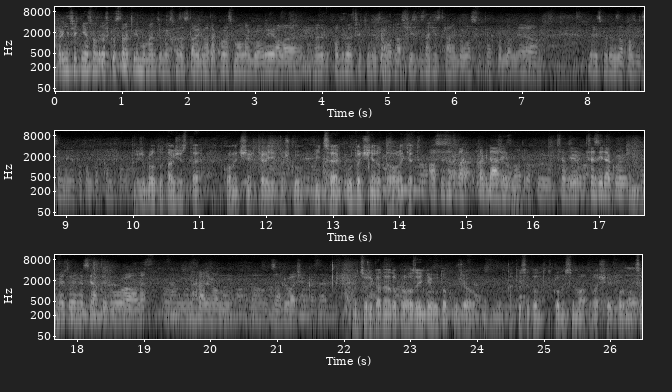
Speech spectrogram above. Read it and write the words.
v první třetině jsme trošku ztratili momentum, jak jsme dostali dva takové smolné góly, ale od druhé třetiny to od naší, z naší strany bylo super podle mě a měli jsme ten zápas víceméně potom pod kontrolou. Takže bylo to tak, že jste konečně chtěli trošku více útočně do toho letět. Asi se to tak, tak dá říct, no, trochu převzít, přezít jako my tu iniciativu a ne, nehrát jenom no, vzadu a čekat. No co říkáte na to prohození těch útoků, že jo? Taky se to dotklo, myslím, z vaší formace.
